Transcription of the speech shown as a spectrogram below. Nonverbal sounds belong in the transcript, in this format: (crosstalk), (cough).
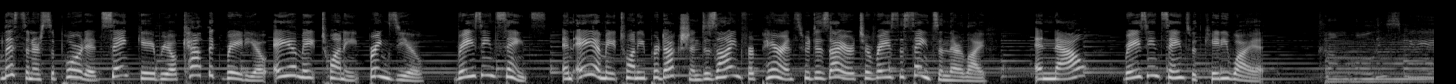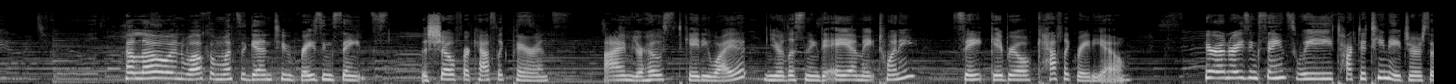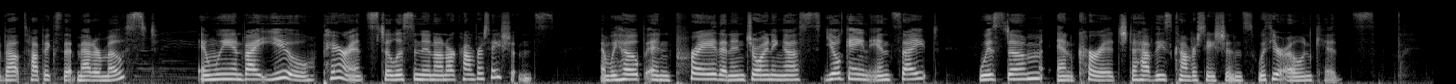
Listener supported St. Gabriel Catholic Radio AM 820 brings you Raising Saints, an AM 820 production designed for parents who desire to raise the saints in their life. And now, Raising Saints with Katie Wyatt. Hello, and welcome once again to Raising Saints, the show for Catholic parents. I'm your host, Katie Wyatt, and you're listening to AM 820, St. Gabriel Catholic Radio. Here on Raising Saints, we talk to teenagers about topics that matter most, and we invite you, parents, to listen in on our conversations. And we hope and pray that in joining us, you'll gain insight, wisdom, and courage to have these conversations with your own kids.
